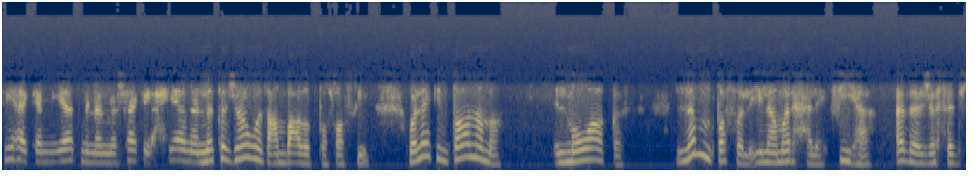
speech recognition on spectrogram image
فيها كميات من المشاكل أحيانا نتجاوز عن بعض التفاصيل ولكن طالما المواقف لم تصل إلى مرحلة فيها أذى جسدي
